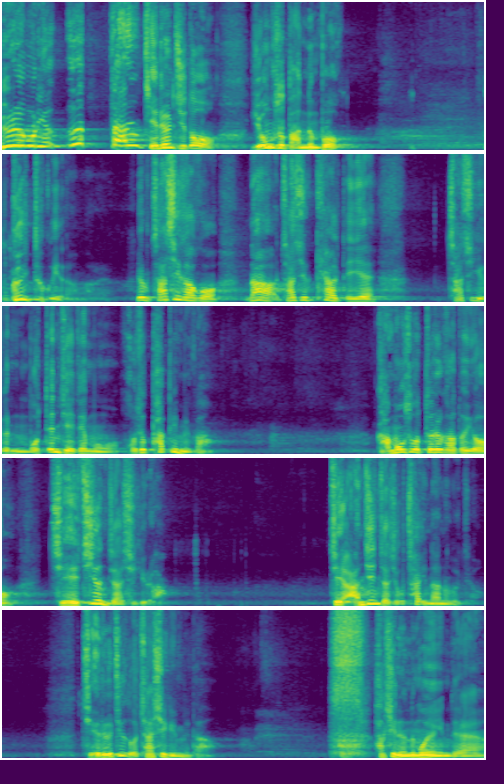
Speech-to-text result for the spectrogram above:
여러분이 어떤 죄를 지도 용서받는 복. 그게 특권이란 말이에요. 여러분 자식하고 나 자식 케할 때에 자식이 그런 못된 죄 되면 호적 파입니까 감옥소 들어가도요, 죄 지은 자식이라. 죄 안 지은 자식하고 차이 나는 거죠. 죄를 지어도 자식입니다. 확실히 있는 모양인데,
